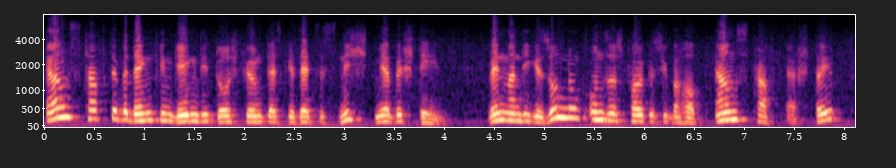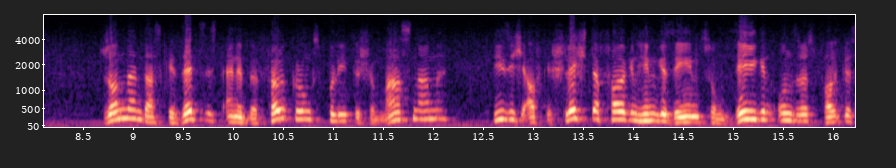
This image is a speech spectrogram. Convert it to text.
ernsthafte Bedenken gegen die Durchführung des Gesetzes nicht mehr bestehen, wenn man die Gesundung unseres Volkes überhaupt ernsthaft erstrebt, sondern das Gesetz ist eine bevölkerungspolitische Maßnahme, die sich auf Geschlechterfolgen hingesehen zum Segen unseres Volkes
